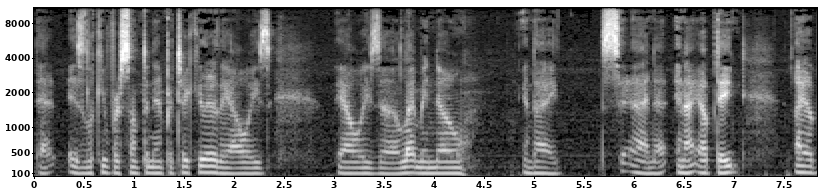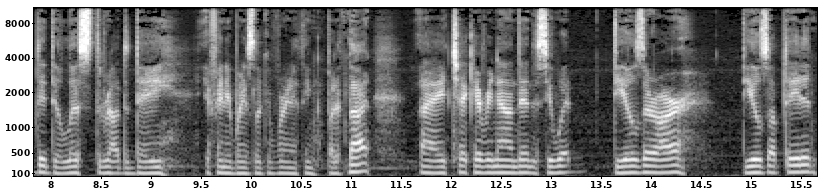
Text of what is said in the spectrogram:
that is looking for something in particular, they always, they always uh, let me know and I, and, and I update, I update the list throughout the day if anybody's looking for anything. But if not, I check every now and then to see what deals there are, deals updated,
